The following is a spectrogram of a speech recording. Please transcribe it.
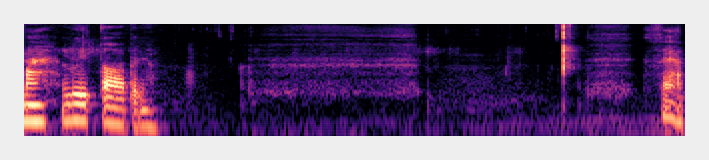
มาลุยต่อไปเลยแซ่บ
